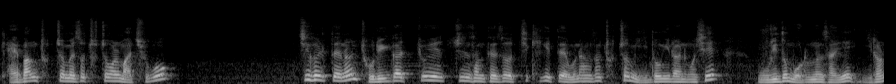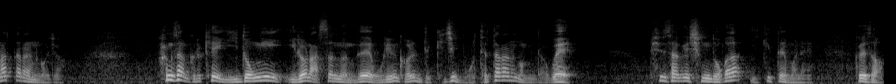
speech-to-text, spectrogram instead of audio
개방 초점에서 초점을 맞추고 찍을 때는 조리가 쪼여진 상태에서 찍히기 때문에 항상 초점 이동이라는 것이 우리도 모르는 사이에 일어났다는 거죠. 항상 그렇게 이동이 일어났었는데 우리는 그걸 느끼지 못했다는 겁니다. 왜? 피사계 심도가 있기 때문에. 그래서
